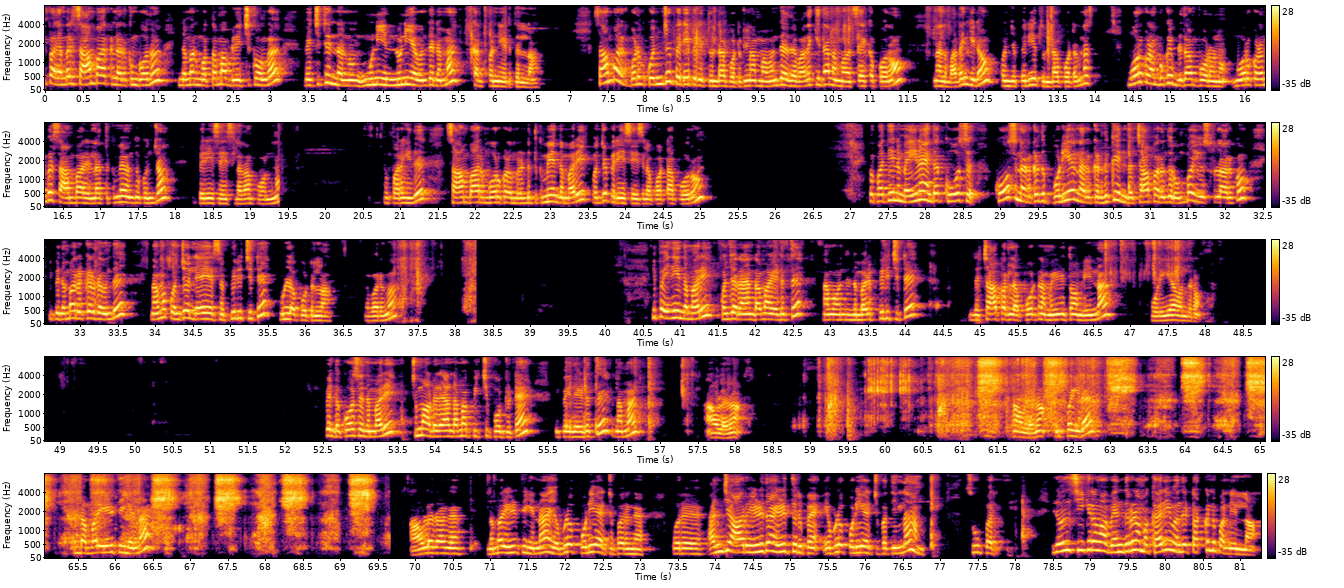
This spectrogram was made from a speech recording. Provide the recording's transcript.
இப்போ அதே மாதிரி சாம்பாருக்கு நறுக்கும் போதும் இந்த மாதிரி மொத்தமாக அப்படி வச்சுக்கோங்க. வச்சுட்டு இந்த நு- நுனியை நுனியை வந்து நம்ம கட் பண்ணி எடுத்துடலாம். சாம்பாருக்கு போட்டு கொஞ்சம் பெரிய பெரிய துண்டாக போட்டுக்கலாம். நம்ம வந்து அதை வதக்கி தான் நம்ம சேர்க்க போகிறோம் நல்லா வதங்கிடும். கொஞ்சம் பெரிய துண்டாக போட்டோம்னா மோர் குழம்புக்கும் இப்படி தான் போடணும். மோர் குழம்பு சாம்பார் எல்லாத்துக்குமே வந்து கொஞ்சம் பெரிய சைஸில் தான் போடணும். இப்போ பாருங்க இது சாம்பார் மோர் குழம்பு ரெண்டுத்துக்குமே இந்த மாதிரி கொஞ்சம் பெரிய சைஸில் போட்டால் போதும். இப்போ பார்த்தீங்கன்னா மெயினாக இந்த கோஸு கோஸ் நறுக்கிறது பொடியாக நறுக்கிறதுக்கு இந்த சாப்பர் வந்து ரொம்ப யூஸ்ஃபுல்லாக இருக்கும். இப்போ இந்த மாதிரி இருக்கிறத வந்து நம்ம கொஞ்சம் லேயர்ஸை பிரிச்சுட்டு உள்ளே போட்டுடலாம். பாருங்க. இப்போ இது இந்த மாதிரி கொஞ்சம் ரேண்டமாக எடுத்து நம்ம வந்து இந்த மாதிரி பிரிச்சுட்டு இந்த சாப்பரில் போட்டு நம்ம இழுத்தோம் அப்படின்னா பொடியாக வந்துடும் இப்போ இந்த கோஸ் இந்த மாதிரி சும்மா அப்படி ரேண்டமாக பிச்சு போட்டுட்டேன். இப்போ இதை எடுத்து நம்ம அவ்வளோதான் அவ்வளோதான் இப்போ இதை இந்த மாதிரி இழுத்தீங்கன்னா அவ்வளோதாங்க இந்த மாதிரி இழுத்தீங்கன்னா எவ்வளோ பொடியாயிடுச்சு பாருங்க. ஒரு அஞ்சு ஆறு இழுதான் இழுத்துருப்பேன். எவ்வளோ பொடியாயிடுச்சு பார்த்தீங்களா சூப்பர். இது வந்து சீக்கிரமாக வெந்துடும் நம்ம கறி வந்து டக்குன்னு பண்ணிடலாம்.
